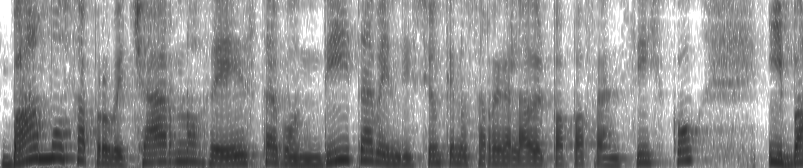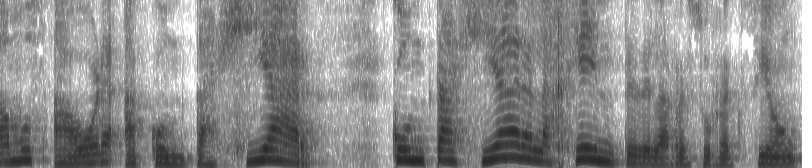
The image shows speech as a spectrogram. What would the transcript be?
Vamos a aprovecharnos de esta bondita bendición que nos ha regalado el Papa Francisco y vamos ahora a contagiar, contagiar a la gente de la resurrección.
